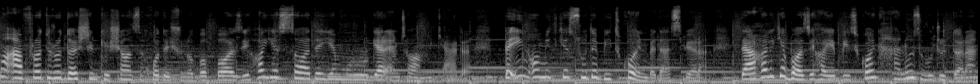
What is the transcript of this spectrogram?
ما افرادی رو داشتیم که شانس خودشون رو با بازی های ساده مرورگر امتحان می‌کردن. به این امید که سود بیت کوین به دست بیارن. در حالی که بازی های بیت کوین هنوز وجود دارن.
